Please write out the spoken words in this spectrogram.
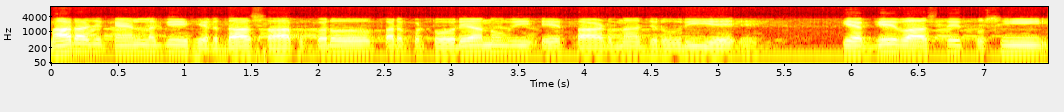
ਮਹਾਰਾਜ ਕਹਿਣ ਲੱਗੇ, ਹਿਰਦਾ ਸਾਫ਼ ਕਰੋ, ਪਰ ਕਟੋਰਿਆਂ ਨੂੰ ਵੀ ਇਹ ਤਾੜਨਾ ਜ਼ਰੂਰੀ ਏ ਕਿ ਅੱਗੇ ਵਾਸਤੇ ਤੁਸੀਂ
